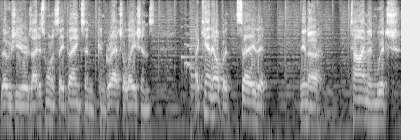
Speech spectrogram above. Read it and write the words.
those years, I just want to say thanks and congratulations. I can't help but say that in a time in which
